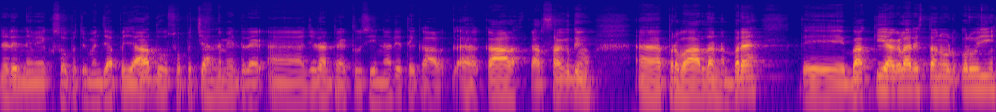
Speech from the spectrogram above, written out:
99 155 50 295 ਡਾਇਰੈਕ- ਅਹ ਜਿਹੜਾ ਡਾਇਰੈਕਟ ਤੁਸੀਂ ਇਹਨਾਂ ਦੇ ਉੱਤੇ ਕਾਲ, ਅਹ ਕਾਲ ਕਰ ਸਕਦੇ ਹੋ। ਪਰਿਵਾਰ ਦਾ ਨੰਬਰ ਹੈ। ਤੇ ਬਾਕੀ ਅਗਲਾ ਰਿਸ਼ਤਾ ਨੋਟ ਕਰੋ ਜੀ।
